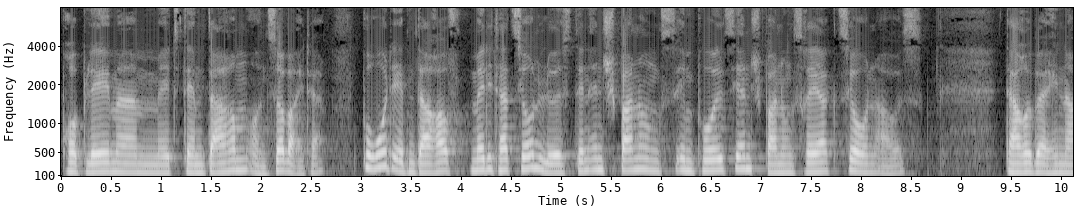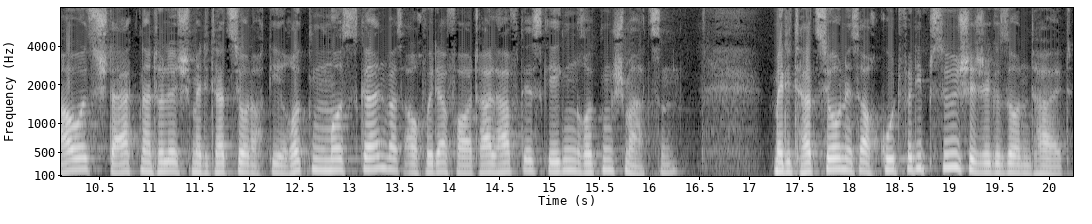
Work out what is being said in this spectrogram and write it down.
Probleme mit dem Darm und so weiter. Beruht eben darauf, Meditation löst den Entspannungsimpuls, die Entspannungsreaktion aus. Darüber hinaus stärkt natürlich Meditation auch die Rückenmuskeln, was auch wieder vorteilhaft ist gegen Rückenschmerzen. Meditation ist auch gut für die psychische Gesundheit.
